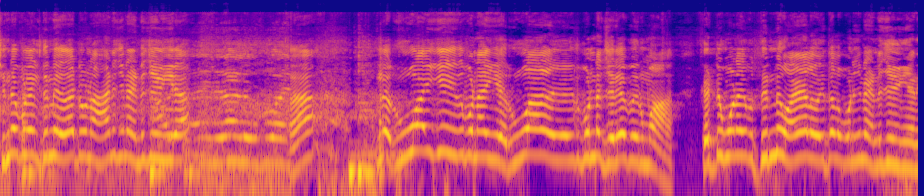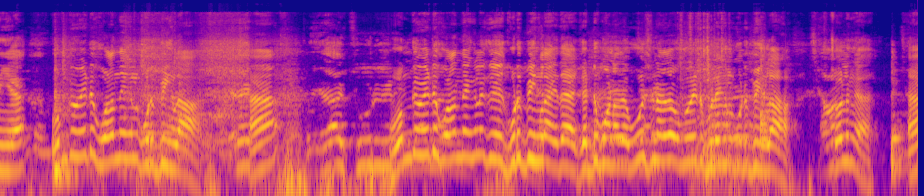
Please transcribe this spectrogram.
சின்ன பிள்ளைகள் தின்னு ஏதாட்டும் ஒன்று ஆணிச்சுன்னா என்ன செய்வீங்க? ஆ? இல்லை ரூபாய்க்கு இது பண்ணாங்க ரூபா இது பண்ணால் சரியாக போயிருமா? கெட்டு போனால் இப்போ தின்னு வயலை வைத்தால போனீங்கன்னா என்ன செய்வீங்க நீங்கள் உங்கள் வீட்டு குழந்தைங்களுக்கு கொடுப்பீங்களா? ஆ? உங்கள் வீட்டு குழந்தைங்களுக்கு கொடுப்பீங்களா இதை? கெட்டு போனதை ஊசினதை உங்கள் வீட்டு பிள்ளைங்களுக்கு கொடுப்பீங்களா? சொல்லுங்க. ஆ?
